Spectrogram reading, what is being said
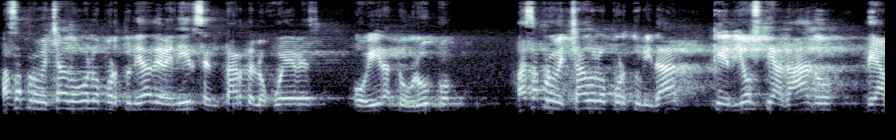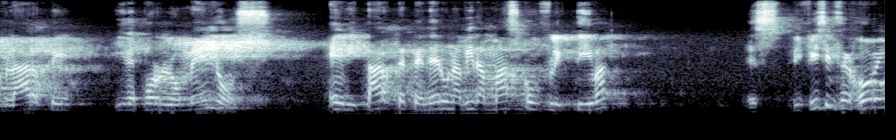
¿Has aprovechado la oportunidad de venir, sentarte los jueves o ir a tu grupo? ¿Has aprovechado la oportunidad que Dios te ha dado de hablarte y de por lo menos evitarte tener una vida más conflictiva? Es difícil ser joven,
